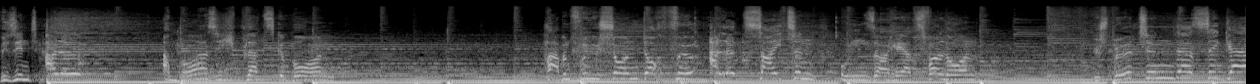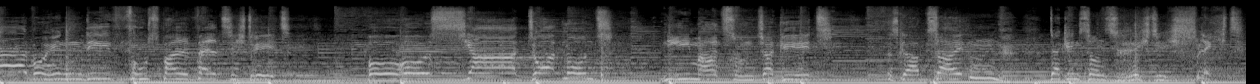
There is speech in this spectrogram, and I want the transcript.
Wir sind alle am Borsigplatz geboren, haben früh schon doch für alle Zeiten unser Herz verloren. Wir spürten, dass egal wohin die Fußballwelt sich dreht, Borussia Dortmund niemals untergeht. Es gab Zeiten, da ging's uns richtig schlecht.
